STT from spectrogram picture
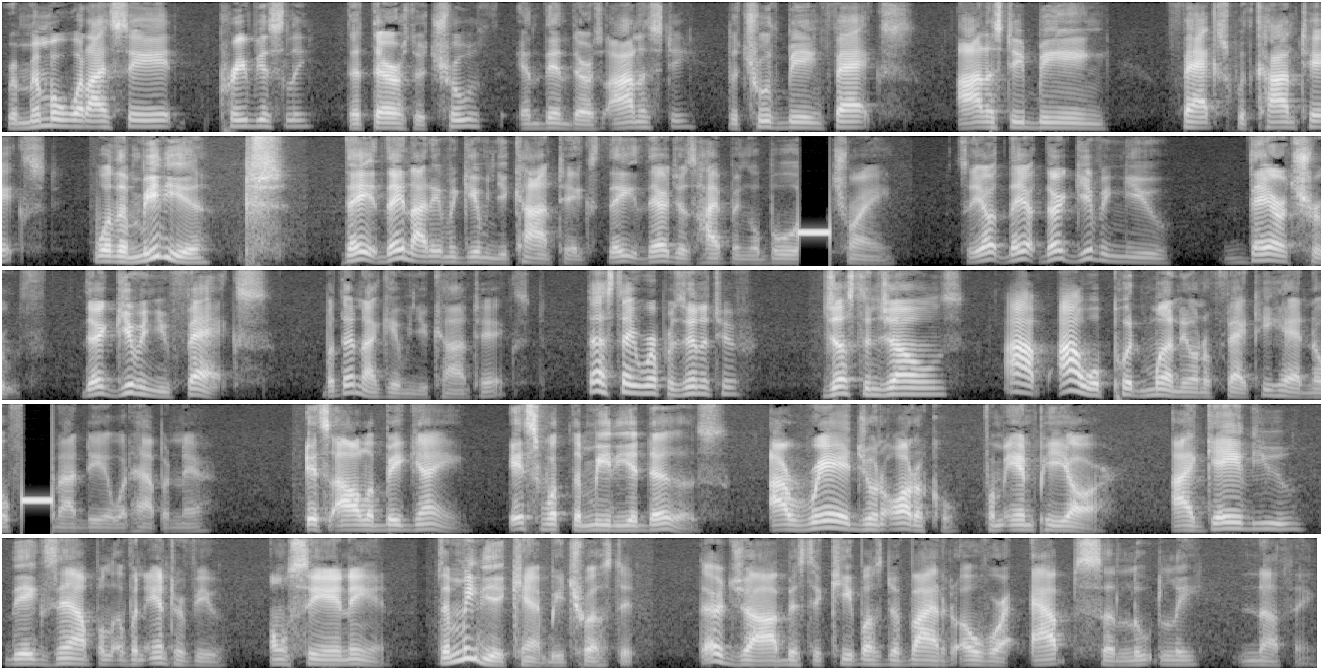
Remember what I said previously? That there's the truth and then there's honesty. The truth being facts, honesty being facts with context. Well, the media, psh, they they're not even giving you context. They they're just hyping a bull train. So they're they're giving you their truth. They're giving you facts, but they're not giving you context. That state representative, Justin Jones, I I will put money on the fact he had no idea what happened there. It's all a big game. It's what the media does. I read you an article from NPR. I gave you the example of an interview on CNN. The media can't be trusted. Their job is to keep us divided over absolutely nothing.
